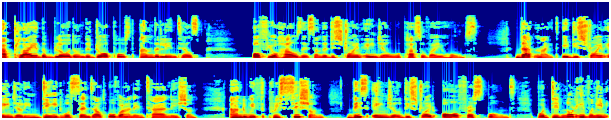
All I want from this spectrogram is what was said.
apply the blood on the doorpost and the lintels of your houses, and the destroying angel will pass over your homes. That night, a destroying angel indeed was sent out over an entire nation, and with precision, this angel destroyed all firstborns, but did not even in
